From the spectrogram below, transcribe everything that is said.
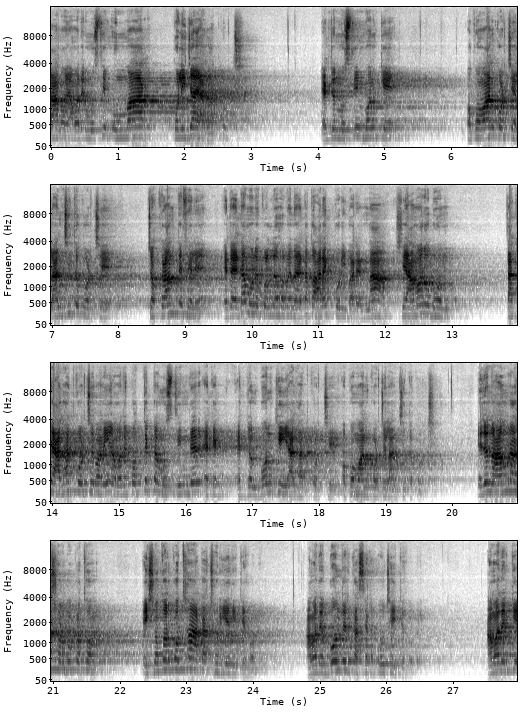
তা নয়, আমাদের মুসলিম উম্মার কলিজায় আঘাত করছে। একজন মুসলিম বোনকে অপমান করছে, লাঞ্ছিত করছে, চক্রান্তে ফেলে, এটা এটা মনে করলে হবে না, এটা তো আরেক পরিবারের, না, সে আমারও বোন, তাকে আঘাত করছে মানে আমাদের প্রত্যেকটা মুসলিমদের এক এক, একজন বোনকেই আঘাত করছে, অপমান করছে, লাঞ্ছিত করছে। এজন্য আমরা সর্বপ্রথম এই সতর্কতাটা ছড়িয়ে দিতে হবে, আমাদের বোনদের কাছে এটা পৌঁছাইতে হবে। আমাদেরকে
